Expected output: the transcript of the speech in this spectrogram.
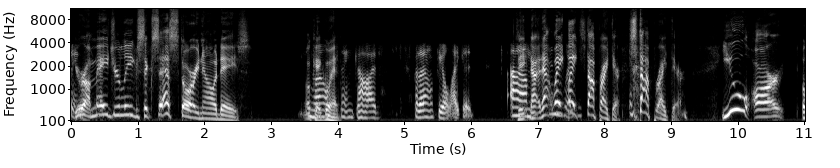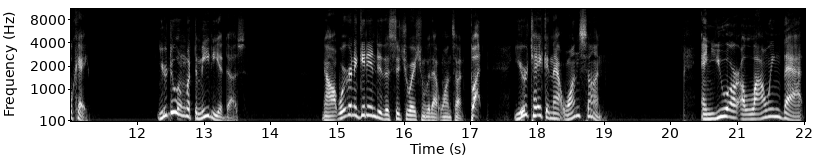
You're a major league success story nowadays. Okay, Well, go ahead. Thank God. but I don't feel like it. See, Um, now, now, wait, wait, stop right there. Stop right there. You are okay. You're doing what the media does. Now we're going to get into the situation with that one son, but you're taking that one son, and you are allowing that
